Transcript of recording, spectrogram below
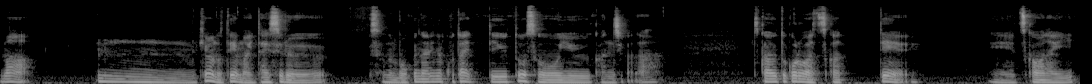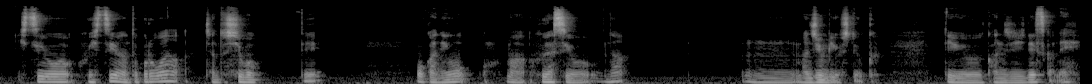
まあうん今日のテーマに対するその僕なりの答えっていうとそういう感じかな。使うところは使って、えー、使わない必要不必要なところはちゃんと絞ってお金を、まあ、増やすようなうん、まあ、準備をしておくっていう感じですかね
